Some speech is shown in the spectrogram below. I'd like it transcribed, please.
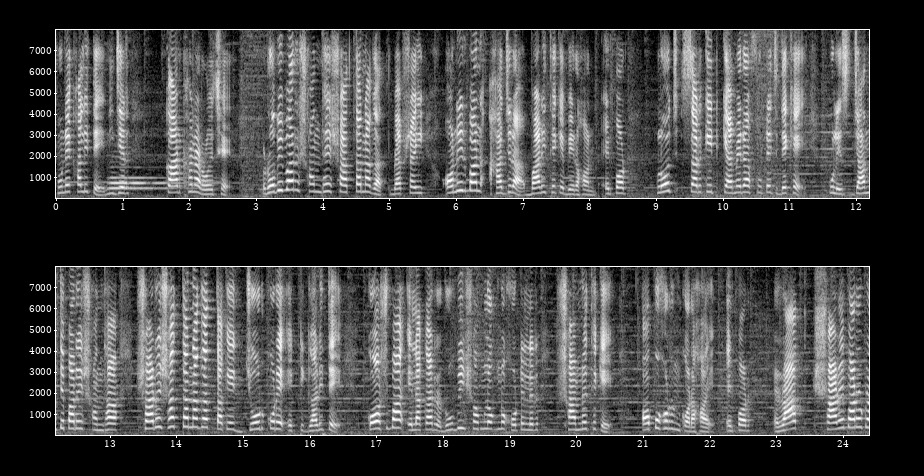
ধনেখালিতে নিজের কারখানা রয়েছে। রবিবার সন্ধে সাতটা নাগাদ ব্যবসায়ী অনির্বাণ হাজরা বাড়ি থেকে বের হন। এরপর ক্লোজ সার্কিট ক্যামেরা ফুটেজ দেখে পুলিশ জানতে পারে সন্ধ্যা সাড়ে সাতটা নাগাদ তাকে জোর করে একটি গাড়িতে কসবা এলাকার রুবি সংলগ্ন হোটেলের সামনে থেকে অপহরণ করা হয়। এরপর রাত সাড়ে বারোটা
